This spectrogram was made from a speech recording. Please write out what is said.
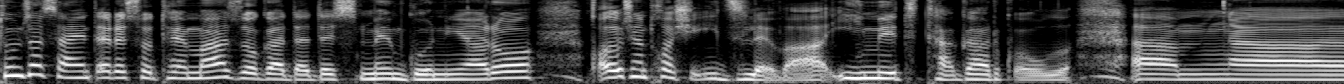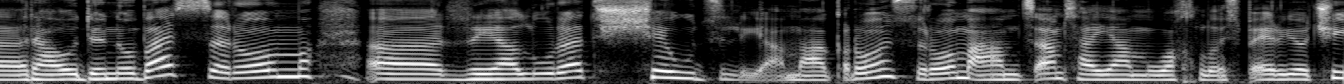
თუმცა საინტერესო თემაა ზოგადად ეს მე მგონია რომ ყოველ შემთხვევაში იძლევა იმედთა გარკვეულ რაოდენობას რომ რეალურად შეუძლია მაკრონს რომ ამ წამს აი ამ უახლოეს პერიოდში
